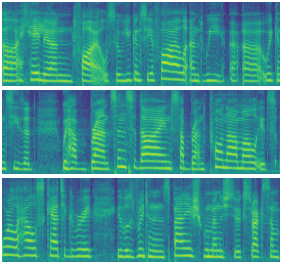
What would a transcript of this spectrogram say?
uh, Haleon file. So you can see a file, and we uh, uh, we can see that we have brand Sensodyne, sub-brand Pronamel, its oral health category. It was written in Spanish. We managed to extract some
